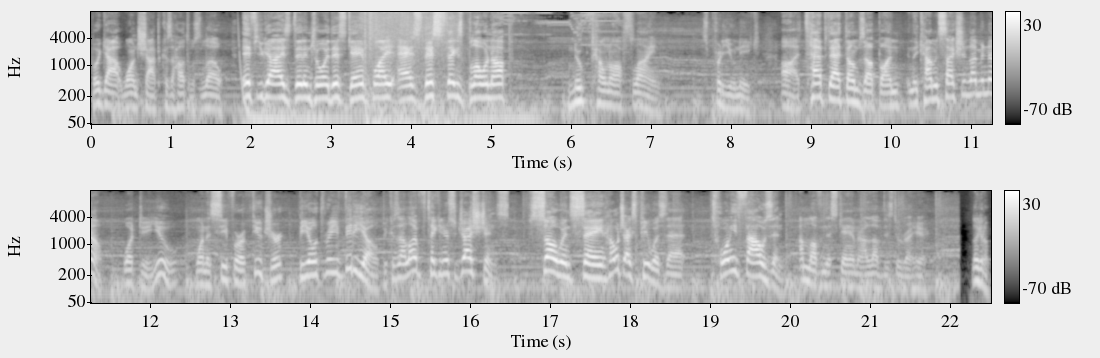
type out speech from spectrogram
but we got one shot because our health was low. If you guys did enjoy this gameplay, as this thing's blowing up, Nuketown Offline. It's pretty unique. Uh, tap that thumbs up button in the comment section. Let me know. What do you want to see for a future BO3 video? Because I love taking your suggestions. So insane. How much XP was that? 20,000. I'm loving this game and I love this dude right here. Look at him.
